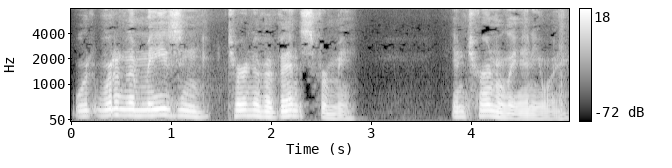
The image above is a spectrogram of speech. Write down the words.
What what an amazing turn of events for me internally anyway.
